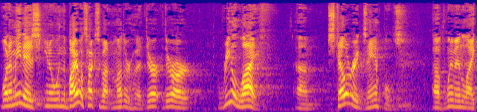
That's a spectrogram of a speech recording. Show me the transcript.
What I mean is, you know, when the Bible talks about motherhood, there, there are real life, um, stellar examples of women like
